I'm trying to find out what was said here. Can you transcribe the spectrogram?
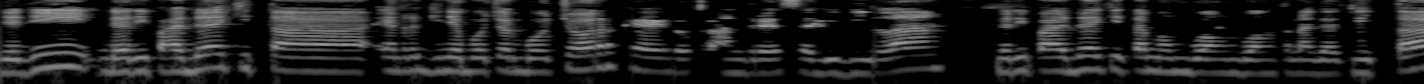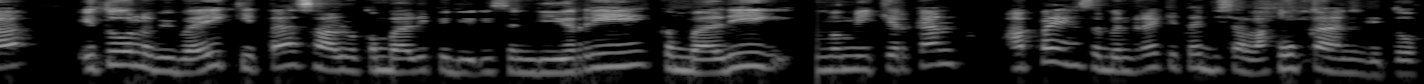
Jadi daripada kita energinya bocor-bocor kayak Dr. Andreas tadi bilang, daripada kita membuang-buang tenaga kita, itu lebih baik kita selalu kembali ke diri sendiri, kembali memikirkan apa yang sebenarnya kita bisa lakukan gitu.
